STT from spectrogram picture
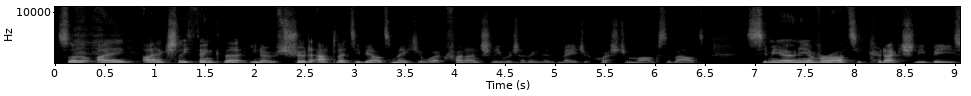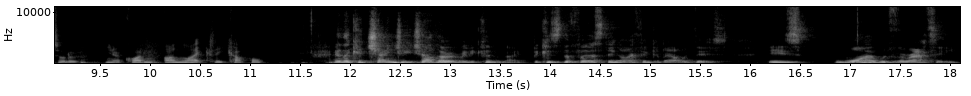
So I I actually think that you know, should Atleti be able to make it work financially, which I think there's major question marks about, Simeone and Verratti could actually be sort of you know quite an unlikely couple. Yeah, they could change each other, really, couldn't they? Because the first thing I think about with this is why would Verratti,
